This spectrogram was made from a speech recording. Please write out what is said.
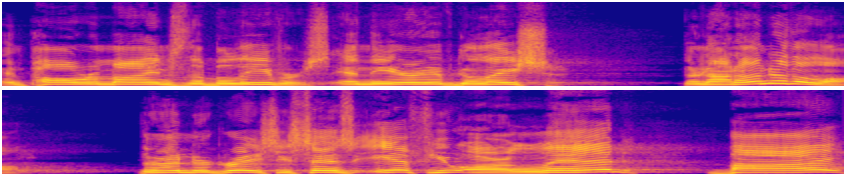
and Paul reminds the believers in the area of Galatia they're not under the law, they're under grace. He says, if you are led by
